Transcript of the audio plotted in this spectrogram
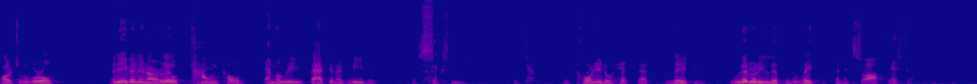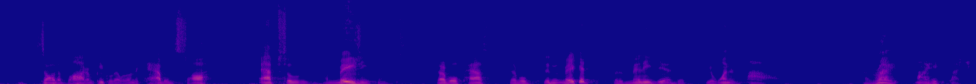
parts of the world. And even in our little town called Emily, back in, I believe, the, the 60s, the, the tornado hit that lake and literally lifted the lake, and they saw fish. Uh, saw the bottom. People that were on the cabin saw absolutely amazing things. Several passed, several didn't make it, but many did that you wondered, wow, a right mighty rushing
